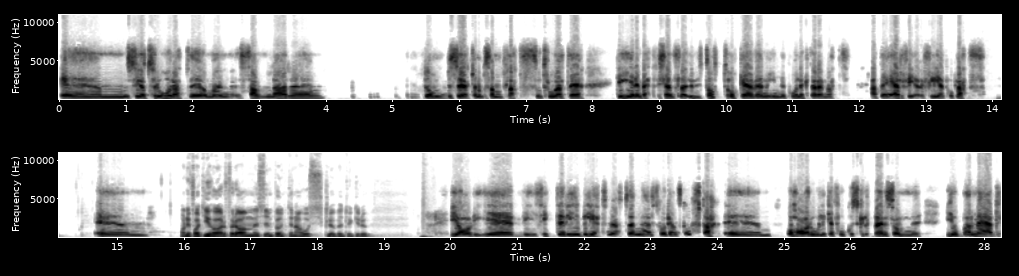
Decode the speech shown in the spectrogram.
Eh, så jag tror att eh, om man samlar eh, de besökarna på samma plats så tror jag att det, det ger en bättre känsla utåt och även inne på läktaren att, att det är fler, fler på plats. Um, Har ni fått gehör för de synpunkterna hos klubben tycker du? Ja, vi, vi sitter i biljettmöten med Elfsborg ganska ofta eh, och har olika fokusgrupper som jobbar med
